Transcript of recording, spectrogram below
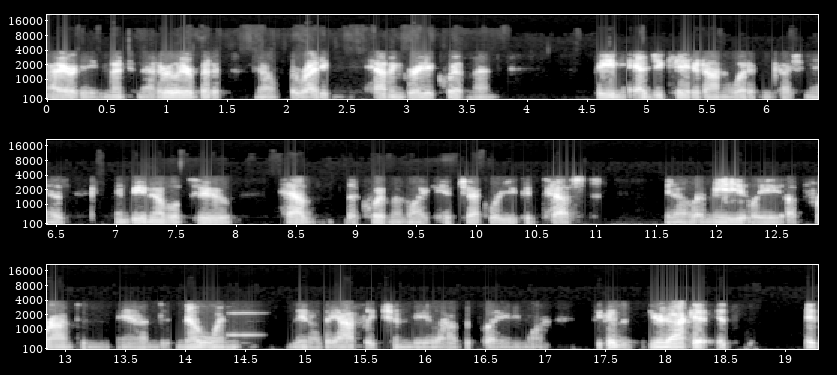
I already mentioned that earlier, but it's you know the right having great equipment, being educated on what a concussion is, and being able to have the equipment like hip check where you could test, you know, immediately up front and, and know when, you know, the athlete shouldn't be allowed to play anymore. Because you're not get it's it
